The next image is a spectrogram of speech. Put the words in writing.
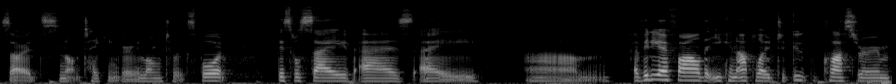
so it's not taking very long to export. This will save as a um, a video file that you can upload to Google Classroom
